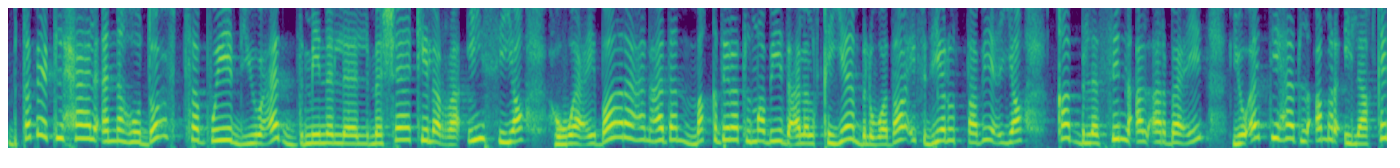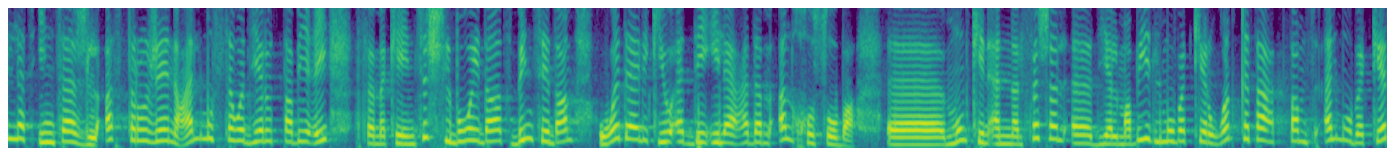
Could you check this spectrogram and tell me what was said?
بطبيعة الحال أنه ضعف التبويض يعد من المشاكل الرئيسية هو عبارة عن عدم مقدرة المبيض على القيام بالوظائف ديالو الطبيعية قبل سن الأربعين. يؤدي هذا الأمر إلى قلة إنتاج الأستروجين على المستوى ديالو الطبيعي فما كينتجش البويضات بانتظام وذلك يؤدي إلى عدم الخصوبة. آه، ممكن أن الفشل آه، ديال المبيض المبكر وانقطاع الطمث المبكر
